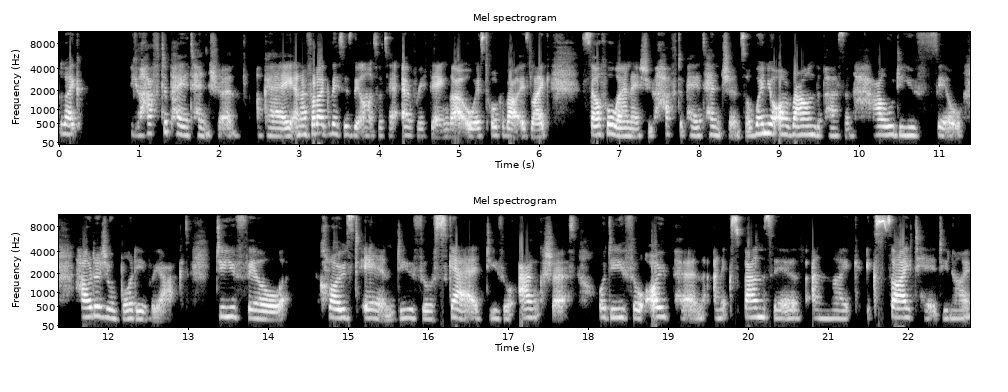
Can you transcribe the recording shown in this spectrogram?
like you have to pay attention okay? And i feel like this is the answer to everything that i always talk about is like self-awareness. You have to pay attention. So when you're around the person how do you feel? How does your body react? Do you feel closed in? Do you feel scared? Do you feel anxious? Or do you feel open and expansive and like excited, you know?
